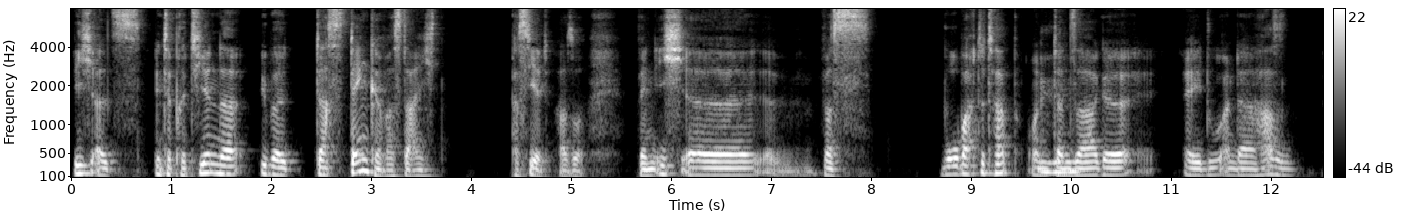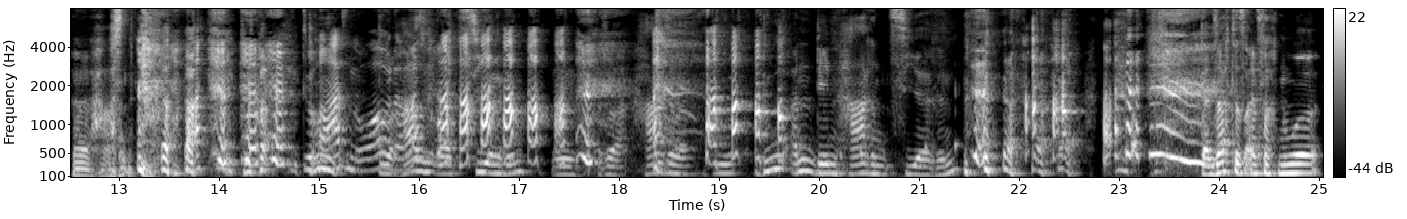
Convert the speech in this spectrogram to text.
ich als Interpretierender über das denke, was da eigentlich passiert. Also wenn ich äh, was beobachtet habe und Mhm. dann sage, ey, du an der Hasen, äh, Hasen. Du Hasenohr, du oder? Hasenohrzieherin. Nee, also Haare, du, du an den Haarenzieherin. Dann sagt das einfach nur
